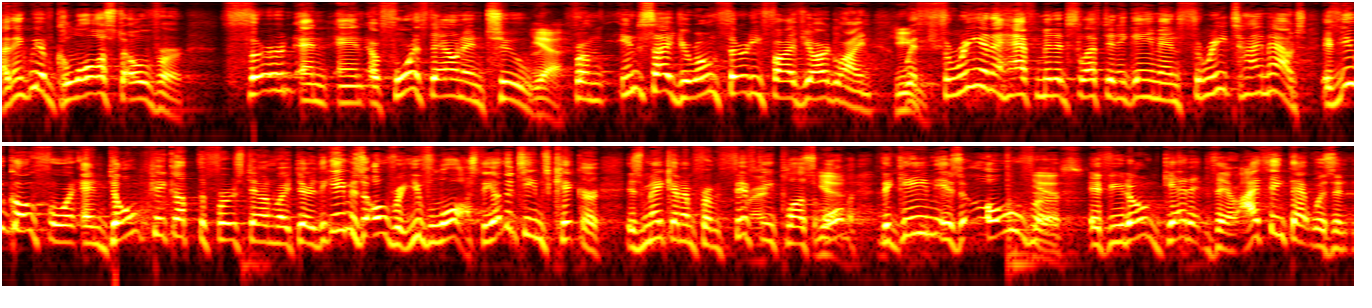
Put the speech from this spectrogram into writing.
I think we have glossed over third and, and a fourth down and two yeah. from inside your own 35 yard line Huge. with three and a half minutes left in a game and three timeouts. If you go for it and don't pick up the first down right there, the game is over. You've lost. The other team's kicker is making them from 50 right. plus. Yeah. All, the game is over yes. if you don't get it there. I think that was an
